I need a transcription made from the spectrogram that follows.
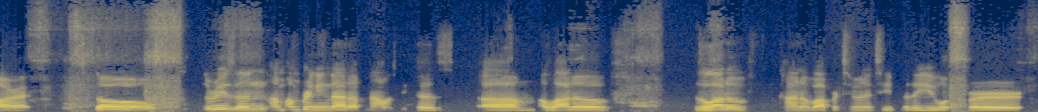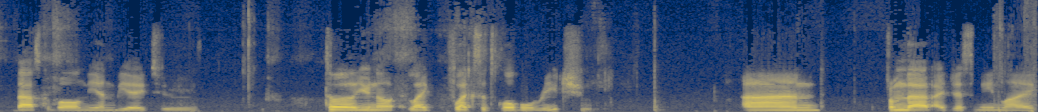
All right. So the reason I'm I'm bringing that up now is because um, a lot of there's a lot of kind of opportunity for the U for basketball and the NBA to to you know like flex its global reach, and from that I just mean like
